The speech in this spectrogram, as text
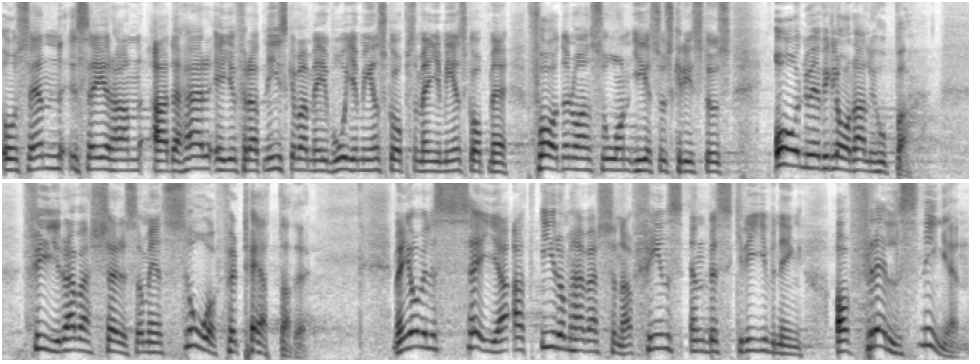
Och sen säger han att det här är ju för att ni ska vara med i vår gemenskap som är en gemenskap med Fadern och hans son Jesus Kristus. Och nu är vi glada allihopa. Fyra verser som är så förtätade. Men jag vill säga att i de här verserna finns en beskrivning av frälsningen.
